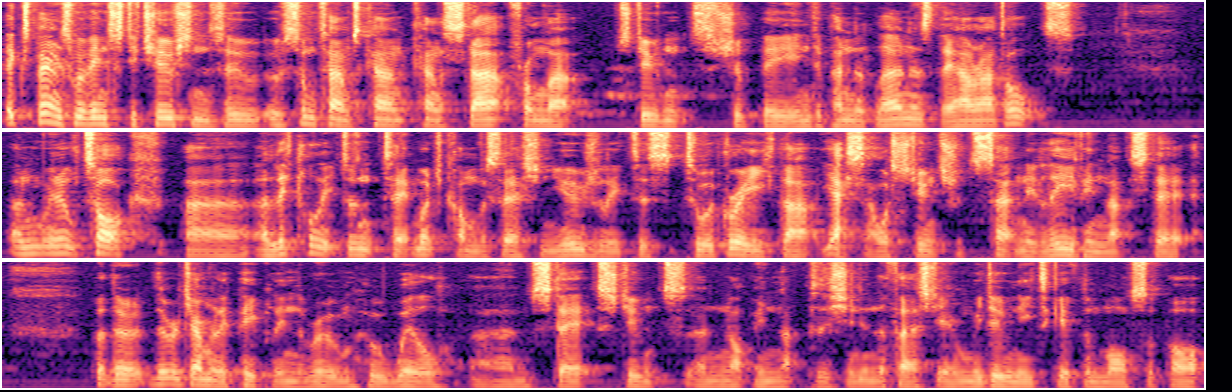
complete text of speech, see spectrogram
experienced with institutions who, who sometimes can't kind of start from that students should be independent learners, they are adults. And we'll talk uh, a little, it doesn't take much conversation usually to, to agree that yes, our students should certainly leave in that state. But there, there are generally people in the room who will um, state students are not in that position in the first year and we do need to give them more support.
